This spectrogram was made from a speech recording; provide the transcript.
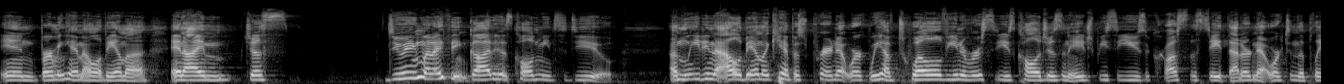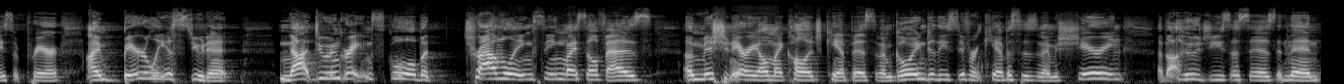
in Birmingham, Alabama, and I'm just doing what I think God has called me to do. I'm leading the Alabama Campus Prayer Network. We have 12 universities, colleges, and HBCUs across the state that are networked in the place of prayer. I'm barely a student, not doing great in school, but traveling, seeing myself as a missionary on my college campus, and I'm going to these different campuses and I'm sharing about who Jesus is. And then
